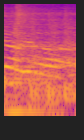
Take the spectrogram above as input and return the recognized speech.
No, no.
